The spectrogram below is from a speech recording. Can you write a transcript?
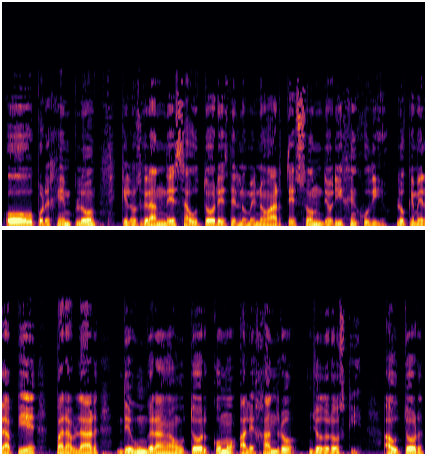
o, por ejemplo, que los grandes autores del noveno arte son de origen judío, lo que me da pie para hablar de un gran autor como Alejandro Jodorowsky, autor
